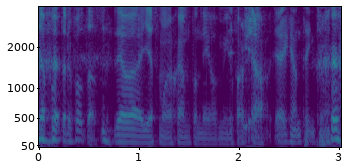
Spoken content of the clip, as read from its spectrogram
jag fotade Fotas. Det var jättemånga skämt om det av min farsa. Ja, jag kan tänka mig.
